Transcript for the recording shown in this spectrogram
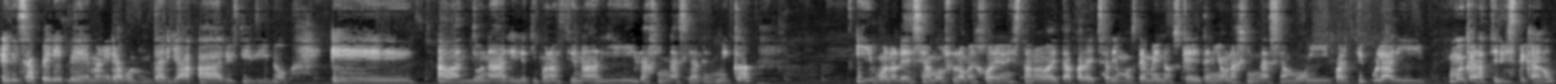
Elisa Pérez de manera voluntaria ha decidido eh, abandonar el equipo nacional y la gimnasia rítmica. Y bueno, le deseamos lo mejor en esta nueva etapa. La echaremos de menos, que tenía una gimnasia muy particular y muy característica, ¿no?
